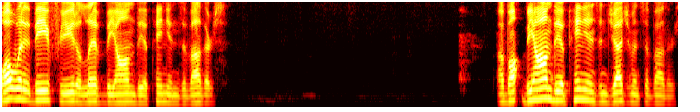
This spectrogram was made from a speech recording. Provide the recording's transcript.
What would it be for you to live beyond the opinions of others? Beyond the opinions and judgments of others.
